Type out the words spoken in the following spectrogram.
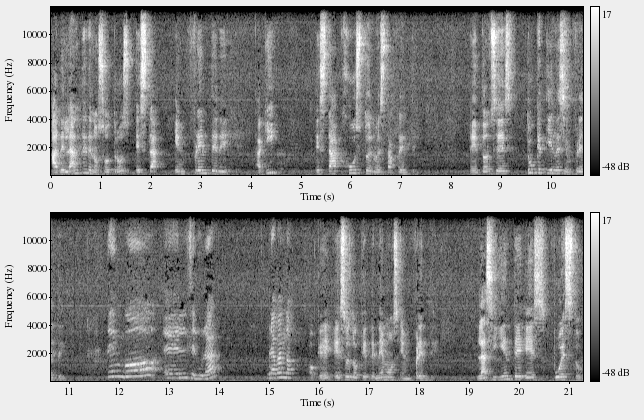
adelante de nosotros, está enfrente de aquí, está justo en nuestra frente. Entonces, ¿tú qué tienes enfrente? Tengo el celular grabando. Ok, eso es lo que tenemos enfrente. La siguiente es puesto.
